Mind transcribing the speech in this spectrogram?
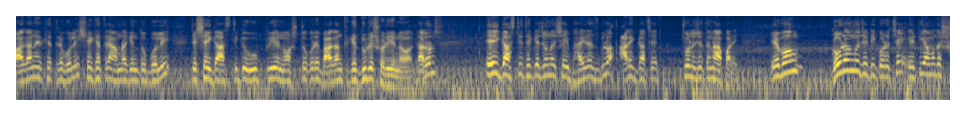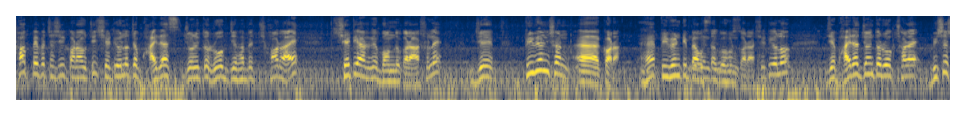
বাগানের ক্ষেত্রে বলি, সেক্ষেত্রে আমরা কিন্তু বলি যে সেই গাছটিকে উপড়িয়ে নষ্ট করে বাগান থেকে দূরে সরিয়ে নেওয়া। কারণ এই গাছটি থেকে যেন সেই ভাইরাসগুলো আরেক গাছে চলে যেতে না পারে। এবং গৌরাঙ্গ যেটি করেছে এটি আমাদের সব পেঁপে চাষি করা উচিত সেটি হলো যে ভাইরাস জনিত রোগ যেভাবে ছড়ায় সেটি আগে বন্ধ করা। আসলে যে প্রিভেনশন করা হ্যাঁ প্রিভেন্টিভ ব্যবস্থা গ্রহণ করা সেটি হলো যে ভাইরাসজনিত রোগ ছড়ায়, বিশেষ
